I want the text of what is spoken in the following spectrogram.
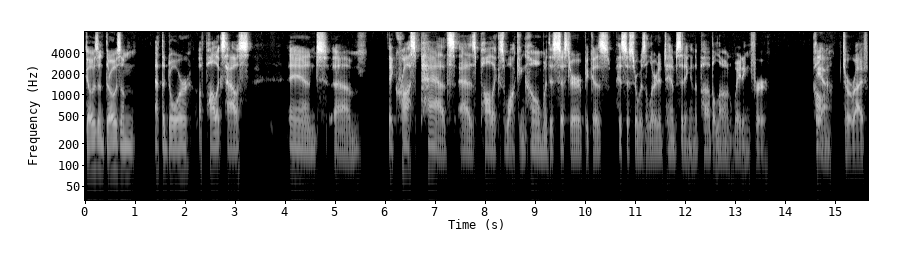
goes and throws them at the door of Pollock's house, and um, they cross paths as Pollock is walking home with his sister because his sister was alerted to him sitting in the pub alone, waiting for Colum Yeah. to arrive.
